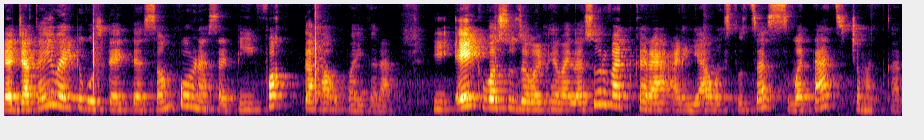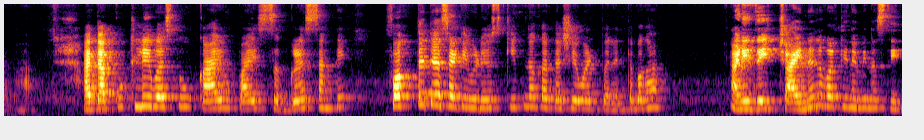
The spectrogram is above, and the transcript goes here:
या ज्या काही वाईट गोष्टी आहेत त्या संपवण्यासाठी फक्त हा उपाय करा. ही एक वस्तू जवळ ठेवायला सुरुवात करा आणि या वस्तूचा स्वतःच चमत्कार पहा. आता कुठली वस्तू काय उपाय सगळंच सांगते. फक्त त्यासाठी व्हिडिओ स्किप न करता शेवटपर्यंत बघा. आणि जे चॅनलवरती नवीन असतील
